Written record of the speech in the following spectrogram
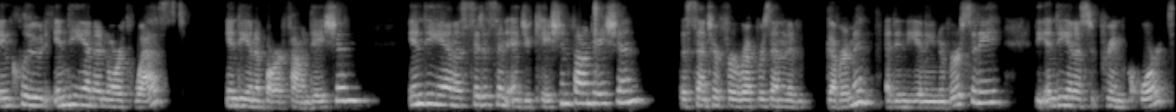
include Indiana Northwest, Indiana Bar Foundation, Indiana Citizen Education Foundation, the Center for Representative Government at Indiana University, the Indiana Supreme Court,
